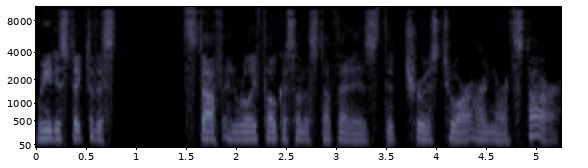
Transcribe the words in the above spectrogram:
we need to stick to this stuff and really focus on the stuff that is the truest to our, our North Star.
